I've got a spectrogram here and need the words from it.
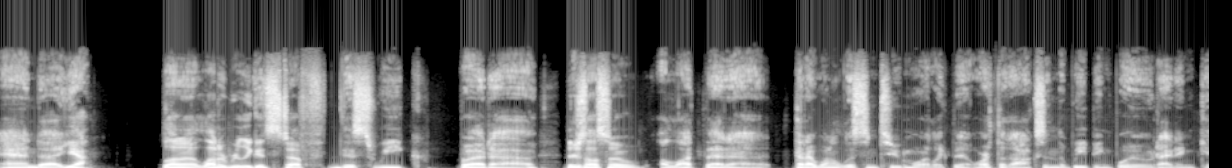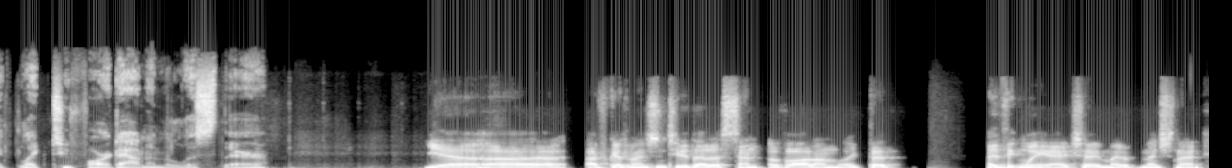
And uh, yeah, a lot of, a lot of really good stuff this week. But uh, there's also a lot that uh, that I want to listen to more, like the Orthodox and the Weeping Womb. I didn't get like too far down in the list there. Yeah, uh, I forgot to mention too that Ascent of Autumn, like that. I think. Wait, actually, I might have mentioned that.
